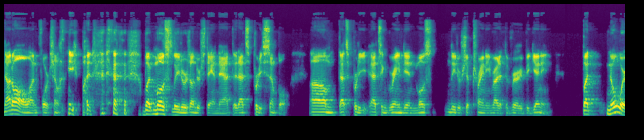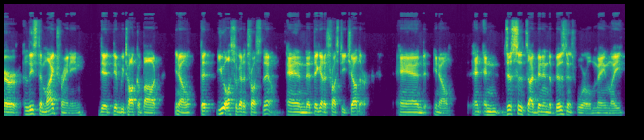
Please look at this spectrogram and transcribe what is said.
Not all unfortunately but but most leaders understand that, that that's pretty simple um, that's pretty that's ingrained in most leadership training right at the very beginning. But nowhere at least in my training did did we talk about you know that you also got to trust them and that they got to trust each other. And you know and and just since i've been in the business world mainly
